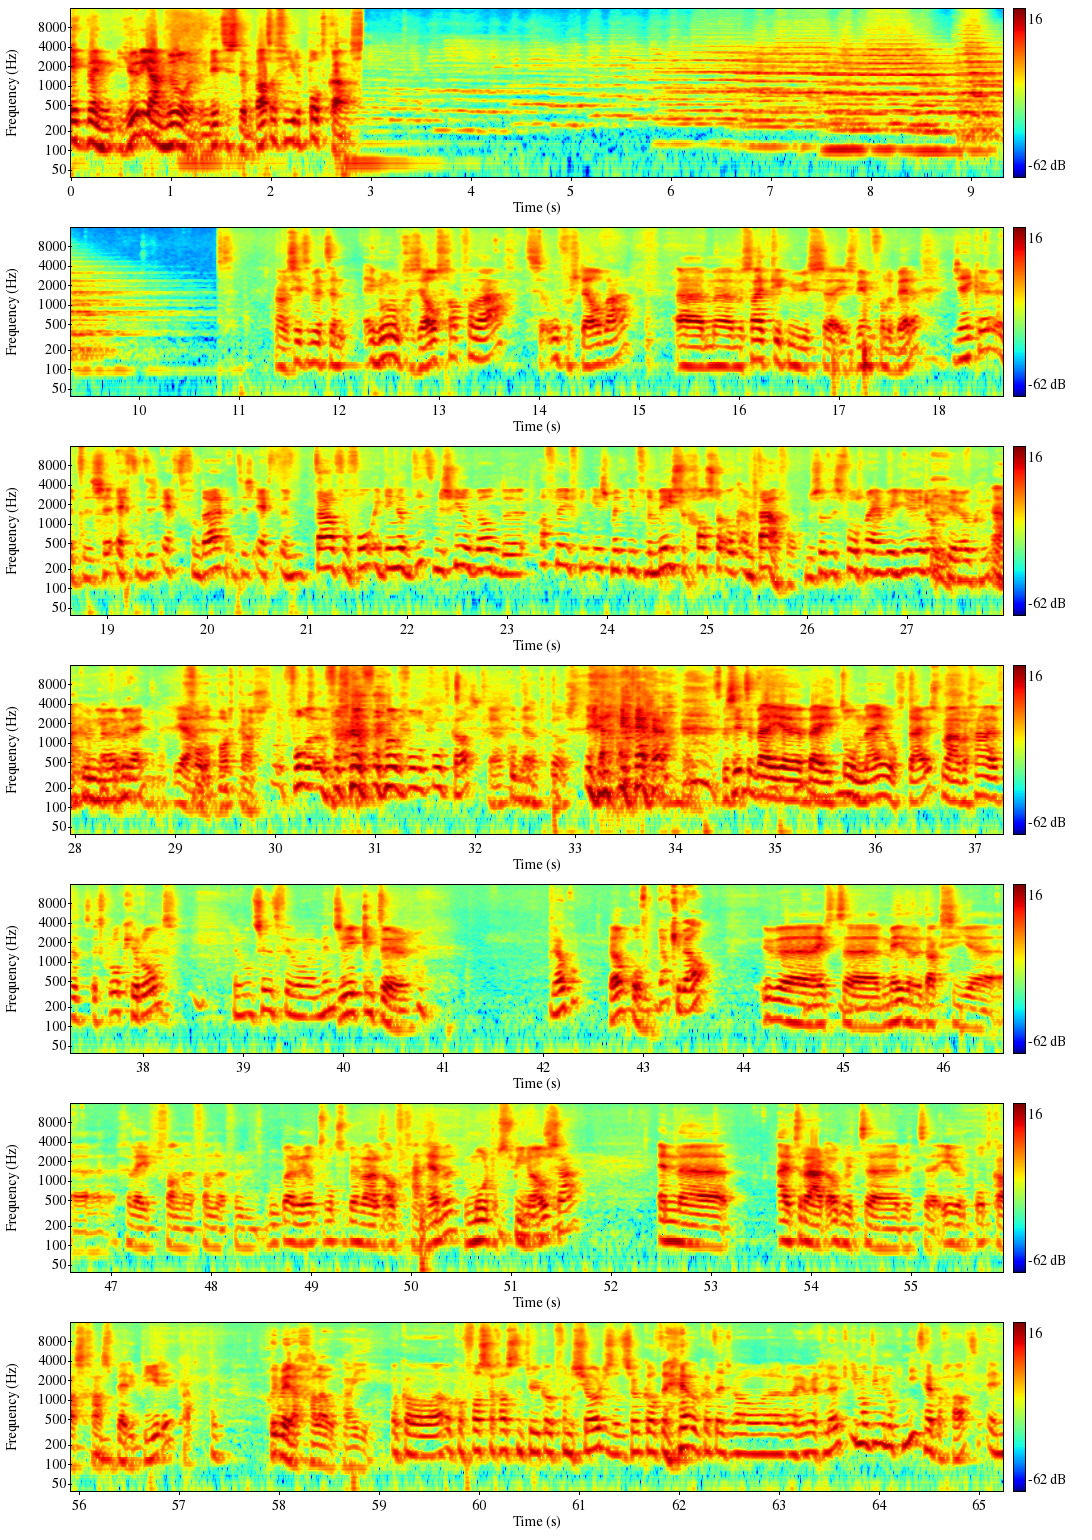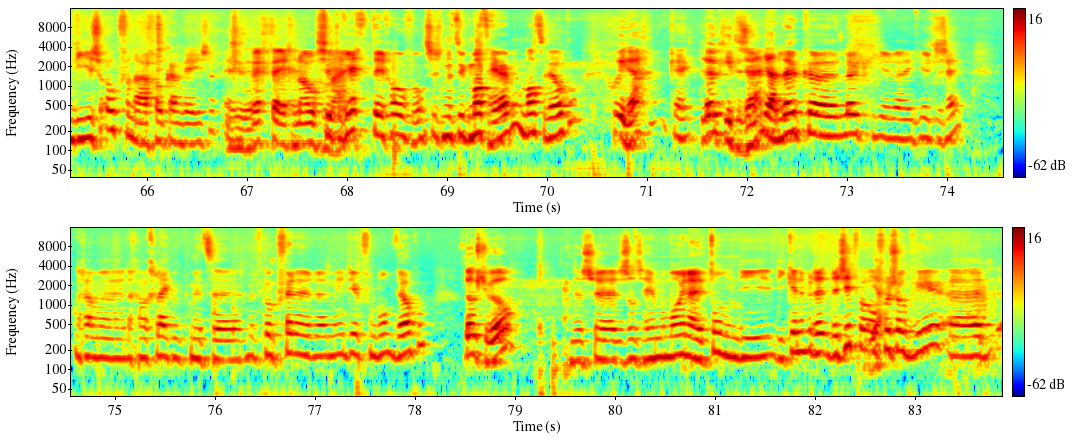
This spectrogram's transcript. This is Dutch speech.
Ik ben Juriaan Mulder en dit is de Battenvieren podcast. Nou, we zitten met een enorm gezelschap vandaag. Het is onvoorstelbaar. Uh, mijn sidekick nu is, uh, is Wim van den Berg. Zeker, het is, eh, echt, het is echt vandaag het is echt een tafel vol. Ik denk dat dit misschien ook wel de aflevering is met die van de meeste gasten ook aan tafel. Dus dat is volgens mij hebben we hierin ook weer ook ja, een uh, bereikt. Ja. Volle podcast. Volle, volle, volle, volle podcast. Ja, kom eens ja. uit de koost. we zitten bij, uh, bij Ton Nijhoff thuis, maar we gaan even het, het klokje rond. We hebben ontzettend veel mensen. Meneer Cliteur. Welkom. Welkom. Dankjewel. U uh, heeft uh, mederedactie uh, geleverd van, van, van het boek waar u heel trots op bent, waar we het over gaan hebben. De moord op Spinoza. En uiteraard ook met, met eerdere podcastgast Perry Pierik. Goedemiddag, hallo, hi. Ook al, ook al vaste gast natuurlijk ook van de show, dus dat is ook altijd, ook altijd wel, wel heel erg leuk. Iemand die we nog niet hebben gehad, en die is ook vandaag ook aanwezig. Die zit recht tegenover zit mij. Zit recht tegenover ons, is natuurlijk Matt Herben. Matt, welkom. Goeiedag. Okay. Leuk hier te zijn. Ja, leuk, uh, leuk hier, uh, hier te zijn. Dan gaan we, dan gaan we gelijk ook met, uh, met de klok verder mee. Dirk van Blom, welkom. Dankjewel. Dus, dus dat is helemaal mooi. Nou, Tom, die, die kennen we. Daar, daar zitten we ja. overigens ook weer.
